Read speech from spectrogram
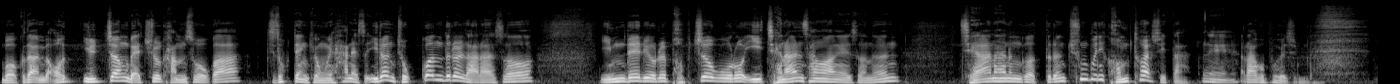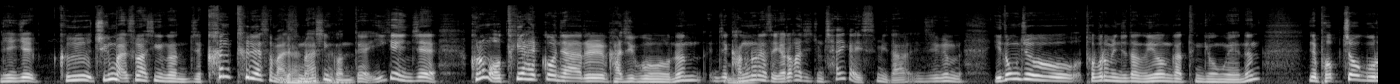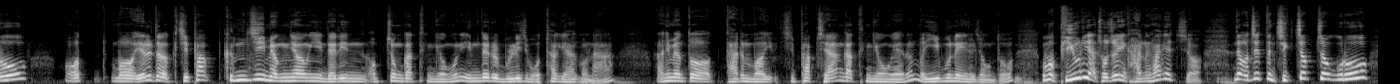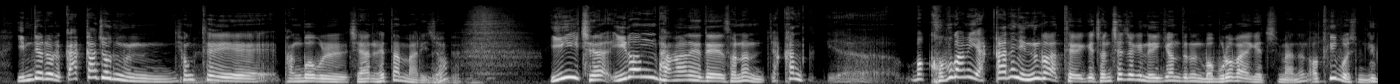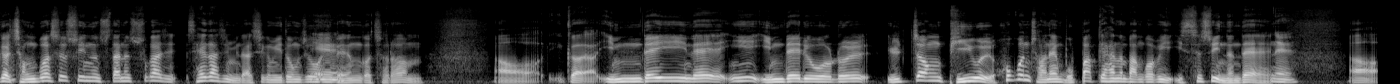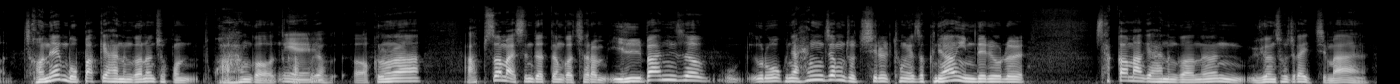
뭐 그다음에 어, 일정 매출 감소가 지속된 경우에 한해서 이런 조건들을 달아서 임대료를 법적으로 이 재난 상황에서는 제한하는 것들은 충분히 검토할 수 있다라고 네. 보여집니다. 이제 그 지금 말씀하신 건 이제 큰 틀에서 말씀을 네네. 하신 건데 이게 이제 그럼 어떻게 할 거냐를 가지고는 이제 음. 강론에서 여러 가지 좀 차이가 있습니다. 지금 이동주 더불어민주당 의원 같은 경우에는 이제 법적으로 어, 뭐, 예를 들어 집합 금지 명령이 내린 업종 같은 경우는 임대를 물리지 못하게 하거나 음. 아니면 또 다른 뭐 집합 제한 같은 경우에는 뭐 2분의 1 정도. 네. 뭐 비율이야 조정이 가능하겠죠. 네. 근데 어쨌든 직접적으로 임대료를 깎아주는 형태의 네. 방법을 제안을 했단 말이죠. 네. 네. 이 제, 이런 방안에 대해서는 약간 뭐 거부감이 약간은 있는 것 같아요. 이게 전체적인 의견들은 뭐 물어봐야겠지만은 어떻게 보십니까? 그러니까 정부가 쓸 수 있는 수단은 수 가지 세 가지입니다. 지금 이동주 의원이 예. 내는 것처럼 어, 그러니까 임대인의 이 임대료를 일정 비율 혹은 전액 못 받게 하는 방법이 있을 수 있는데 네. 어, 전액 못 받게 하는 거는 조금 과한 것 예. 같고요. 예. 어, 그러나 앞서 말씀드렸던 것처럼 일반적으로 그냥 행정 조치를 통해서 그냥 임대료를 삭감하게 하는 거는 위헌 소지가 있지만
